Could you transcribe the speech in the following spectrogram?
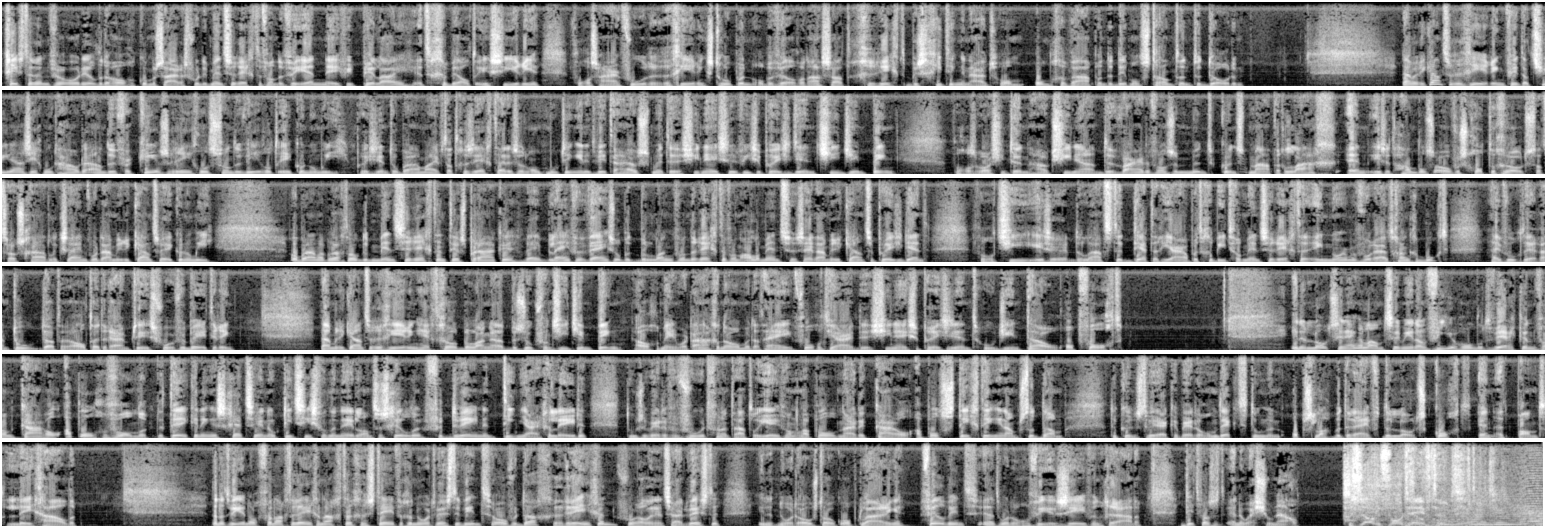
Gisteren veroordeelde de hoge commissaris voor de mensenrechten van de VN, Nevi Pillay, het geweld in Syrië. Volgens haar voeren regeringstroepen op bevel van Assad gericht beschietingen uit om ongewapende demonstranten te doden. De Amerikaanse regering vindt dat China zich moet houden aan de verkeersregels van de wereldeconomie. President Obama heeft dat gezegd tijdens een ontmoeting in het Witte Huis met de Chinese vicepresident Xi Jinping. Volgens Washington houdt China de waarde van zijn munt kunstmatig laag en is het handelsoverschot te groot. Dat zou schadelijk zijn voor de Amerikaanse economie. Obama bracht ook de mensenrechten ter sprake. Wij blijven wijzen op het belang van de rechten van alle mensen, zei de Amerikaanse president. Volgens Xi is er de laatste 30 jaar op het gebied van mensenrechten enorme vooruitgang geboekt. Hij voegde eraan toe dat er altijd ruimte is voor verbetering. De Amerikaanse regering hecht groot belang aan het bezoek van Xi Jinping. Algemeen wordt aangenomen dat hij volgend jaar de Chinese president Hu Jintao opvolgt. In een loods in Engeland zijn meer dan 400 werken van Karel Appel gevonden. De tekeningen, schetsen en notities van de Nederlandse schilder verdwenen tien jaar geleden. Toen ze werden vervoerd van het atelier van Appel naar de Karel Appel Stichting in Amsterdam. De kunstwerken werden ontdekt toen een opslagbedrijf de loods kocht en het pand leeghaalde. Dan het weer nog vannacht regenachtig, een stevige noordwestenwind. Overdag regen, vooral in het zuidwesten. In het noordoosten ook opklaringen. Veel wind en het wordt ongeveer 7 graden. Dit was het NOS Journaal. Zandvoort heeft het.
